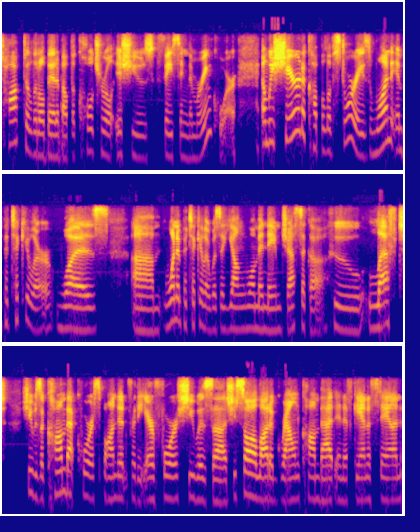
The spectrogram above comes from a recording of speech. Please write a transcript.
talked a little bit about the cultural issues facing the Marine Corps, and we shared a couple of stories. One in particular was um, one in particular was a young woman named Jessica who left she was a combat correspondent for the Air Force. She was uh, she saw a lot of ground combat in Afghanistan,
